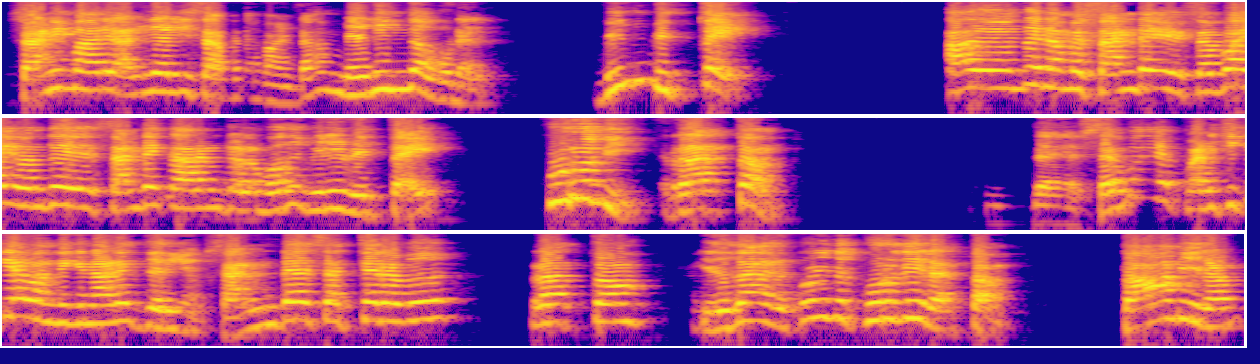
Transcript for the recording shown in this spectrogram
சனி மாதிரி அள்ளி அள்ளி சாப்பிட மாட்டான். மெலிந்த உடல். வில் வித்தை. அது வந்து நம்ம சண்டை செவ்வாய் வந்து சண்டைக்காரன் சொல்லும் போது வில் வித்தை. குருதி ரத்தம். இந்த செவ்வாயை படிச்சுட்டே வந்தீங்கனாலே தெரியும். சண்டை சச்சரவு ரத்தம் இதுதான் இருக்கும். இது குருதி ரத்தம். தாமிரம்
